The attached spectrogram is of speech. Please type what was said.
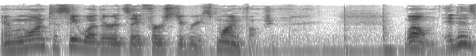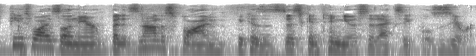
and we want to see whether it's a first degree spline function. Well, it is piecewise linear, but it's not a spline because it's discontinuous at x equals 0.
